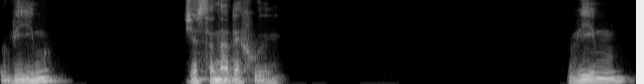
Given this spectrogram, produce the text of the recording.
Vím, že se nadechuji. Vím,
